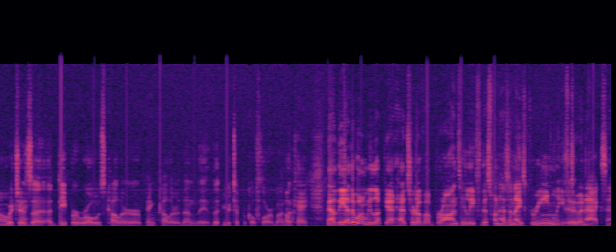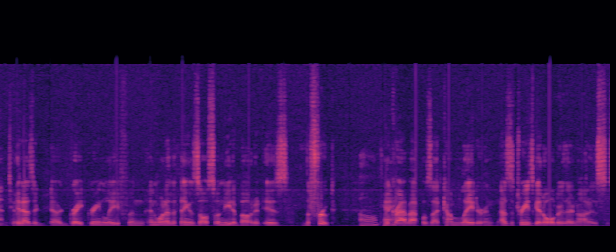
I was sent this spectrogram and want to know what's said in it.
oh, okay. which is a, a, deeper rose color or pink color than the, the, your typical floribunda. Okay. Now the other one we looked at had sort of a bronzy leaf. This one has a nice green leaf it, to an accent to it. It has a, a, great green leaf, and, and one of the things that's also neat about it is the fruit. Oh, okay. The crab apples that come later, and as the trees get older, they're not as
